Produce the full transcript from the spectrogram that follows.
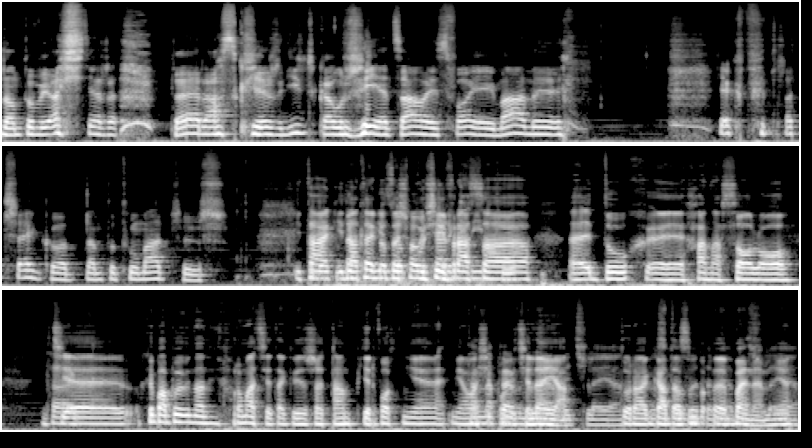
nam to wyjaśnia, że teraz księżniczka użyje całej swojej many. Jakby dlaczego nam to tłumaczysz? I tak, tak i tak dlatego też później wraca e, duch e, Hanna Solo, tak. gdzie chyba były na informacje takie, że tam pierwotnie miała tam się powiedzieć Leia, Leia, która gada z Benem, nie?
